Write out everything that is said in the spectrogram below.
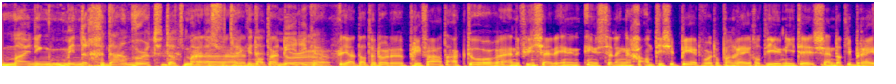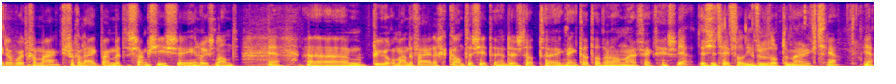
mining minder gedaan wordt, dat miners uh, vertrekken dat naar Amerika? Door, ja, dat er door de private actoren en de financiële instellingen geanticipeerd wordt op een regel die er niet is en dat die breder wordt gemaakt, vergelijkbaar met de sancties in Rusland. Ja. Ehm, puur om aan de veilige kant te zitten. Dus dat, ik denk dat dat wel een effect is. Ja, dus het heeft wel invloed op de markt. Ja. ja.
